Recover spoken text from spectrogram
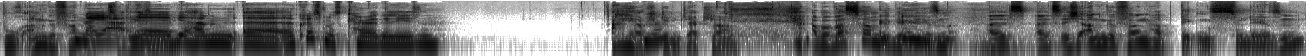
Buch angefangen Naja, habe zu lesen. äh, wir haben äh, A Christmas Carol gelesen. Ach ja, stimmt, ja klar. Aber was haben wir gelesen, als, als ich angefangen habe, Dickens zu lesen?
